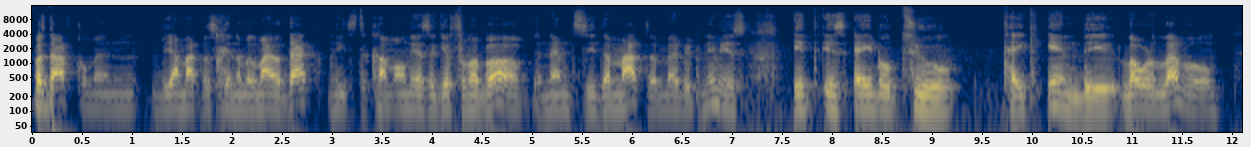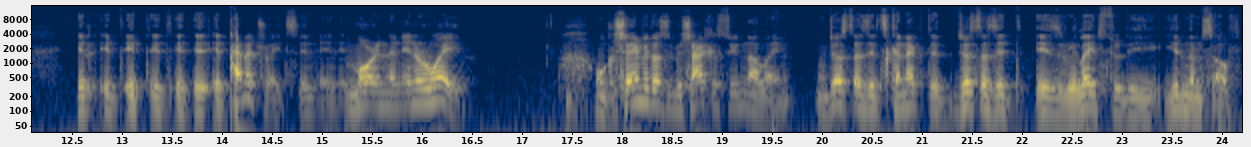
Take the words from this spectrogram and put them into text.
But that needs to come only as a gift from above. The nemtzi the mata merbi it is able to take in the lower level. It it it it it, it penetrates in, in, more in an inner way just as it's connected, just as it is relates to the Yidden himself,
